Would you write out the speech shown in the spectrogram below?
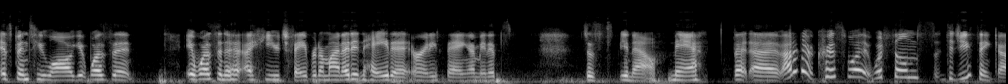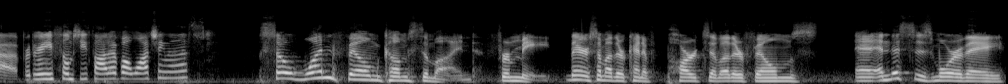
it's been too long. It wasn't it wasn't a, a huge favorite of mine. I didn't hate it or anything. I mean, it's just you know, meh. But uh, I don't know, Chris. What what films did you think of? Were there any films you thought of while watching this? So one film comes to mind for me. There are some other kind of parts of other films, and, and this is more of a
